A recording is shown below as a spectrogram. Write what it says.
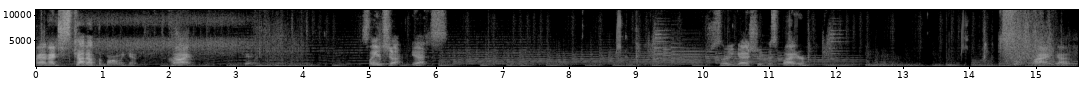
And I just cut out the bomb again. Die. Okay. Slingshot, yes. So you gotta shoot the spider. Alright, got it.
